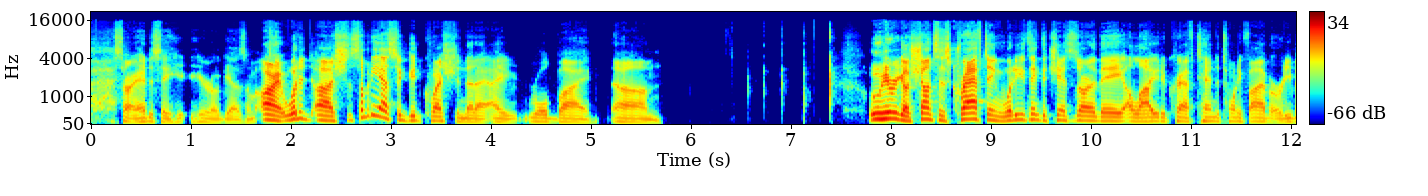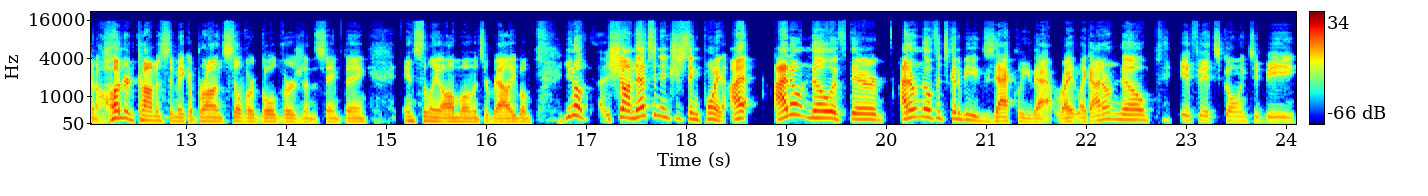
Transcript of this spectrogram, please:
sorry, I had to say he- Herogasm. All right, what did uh somebody asked a good question that I, I rolled by. Um Oh, here we go. Sean says crafting. What do you think the chances are they allow you to craft 10 to 25 or even 100 commons to make a bronze, silver, gold version of the same thing? Instantly, all moments are valuable. You know, Sean, that's an interesting point. I I don't know if they're I don't know if it's going to be exactly that, right? Like I don't know if it's going to be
